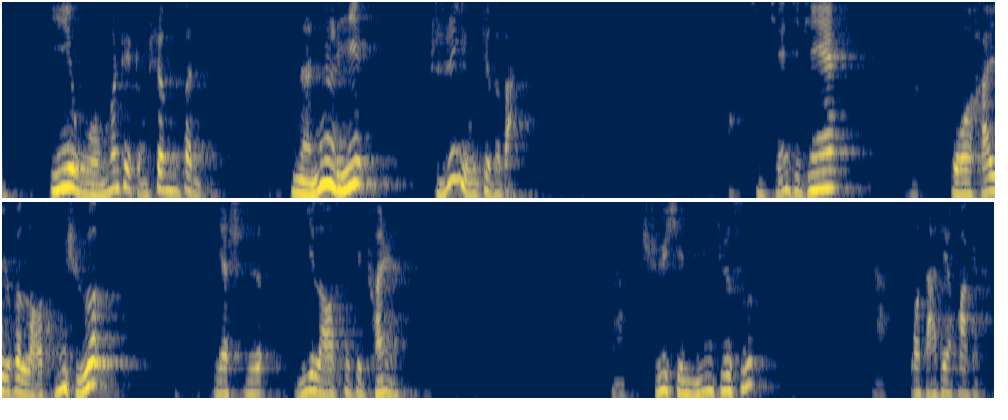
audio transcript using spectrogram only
以以我们这种身份、能力，只有这个办法。所以前几天，我还有个老同学，也是李老师的传人，啊，徐显明居士，啊，我打电话给他。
